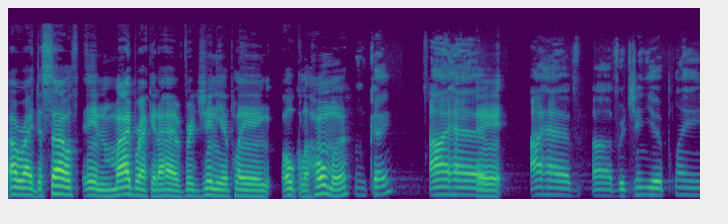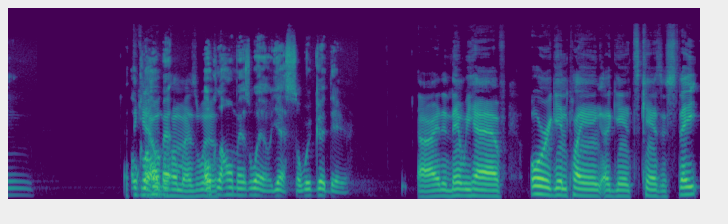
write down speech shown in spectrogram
All right. The South in my bracket, I have Virginia playing Oklahoma, Okay. I have and I have uh, Virginia playing I think Oklahoma- Oklahoma as well. Oklahoma as well. Yes, so we're good there. All right, and then we have Oregon playing against Kansas State,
